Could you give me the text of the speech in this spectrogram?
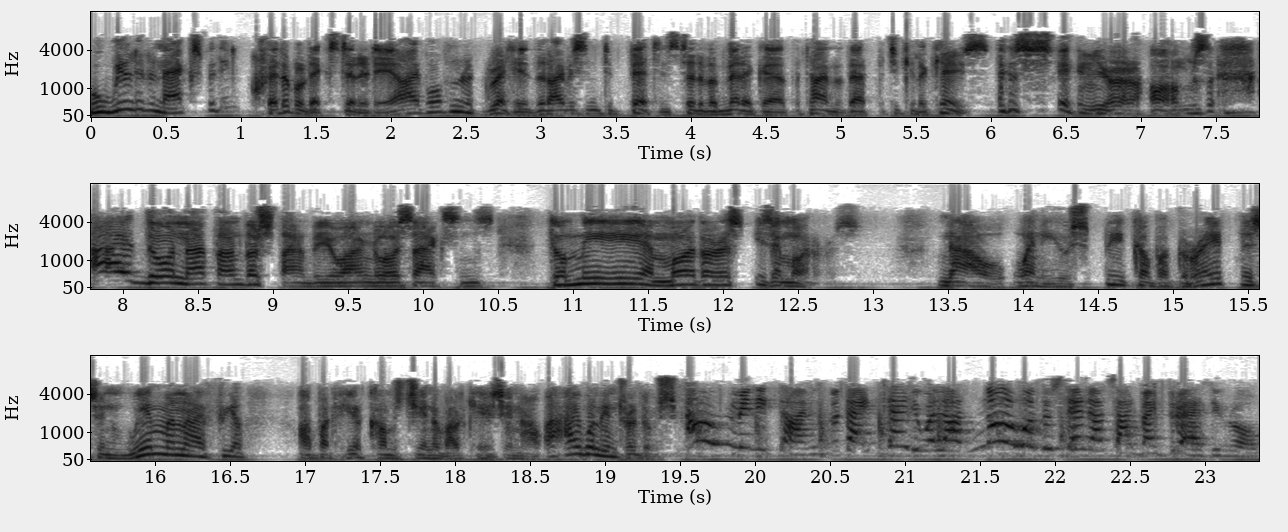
who wielded an axe with incredible dexterity. I've often regretted that I was in Tibet instead of America at the time of that particular case. Senor Holmes, I do not understand you Anglo-Saxons. To me, a murderess is a murderess. Now, when you speak of a greatness in women, I feel... Ah, but here comes Gina Valchese now. I, I will introduce you. How many times must I tell you allow no one to stand outside my dressing room?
